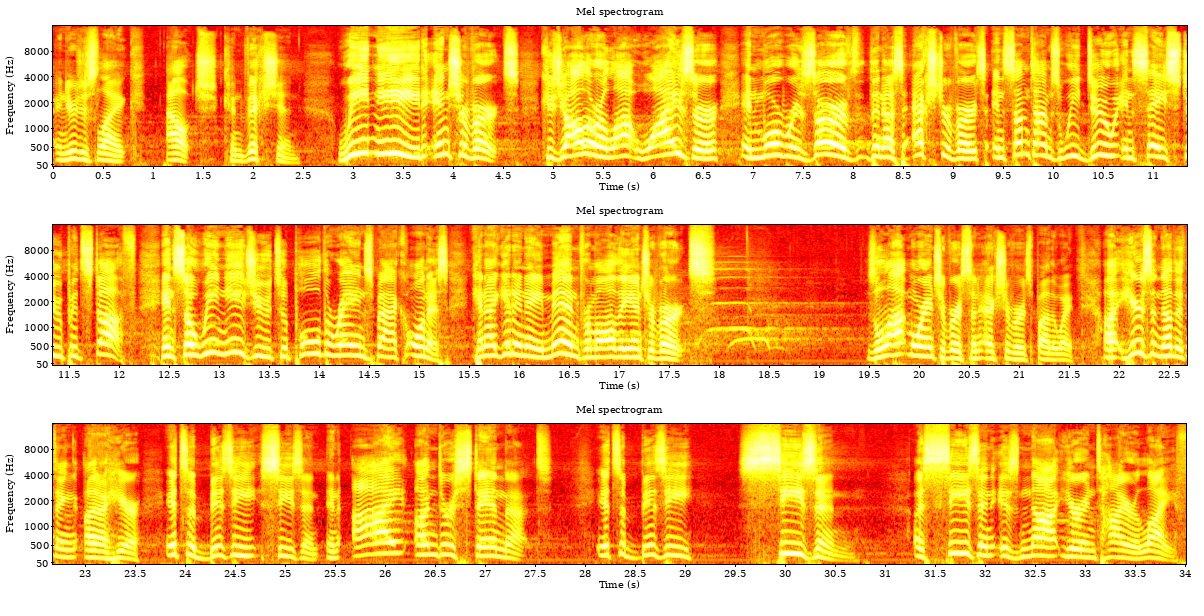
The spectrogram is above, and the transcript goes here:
and you're just like, ouch, conviction. We need introverts because y'all are a lot wiser and more reserved than us extroverts, and sometimes we do and say stupid stuff. And so we need you to pull the reins back on us. Can I get an amen from all the introverts? There's a lot more introverts than extroverts, by the way. Uh, here's another thing I hear it's a busy season, and I understand that. It's a busy season. A season is not your entire life.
